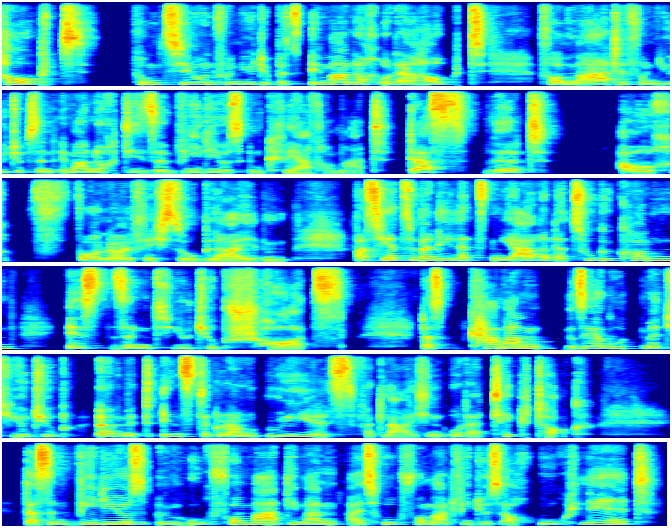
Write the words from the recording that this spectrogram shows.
Hauptfunktion von YouTube ist immer noch oder Hauptformate von YouTube sind immer noch diese Videos im Querformat. Das wird auch vorläufig so bleiben. Was jetzt über die letzten Jahre dazugekommen ist, sind YouTube Shorts. Das kann man sehr gut mit YouTube, äh, mit Instagram Reels vergleichen oder TikTok. Das sind Videos im Hochformat, die man als Hochformat-Videos auch hochlädt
